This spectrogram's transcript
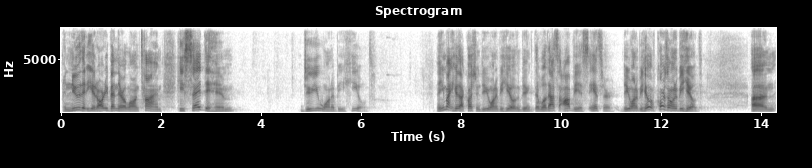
and knew that he had already been there a long time, he said to him, Do you want to be healed? Now, you might hear that question Do you want to be healed? And being, well, that's the obvious answer. Do you want to be healed? Of course, I want to be healed. Um,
